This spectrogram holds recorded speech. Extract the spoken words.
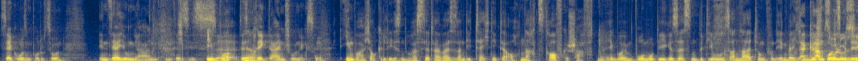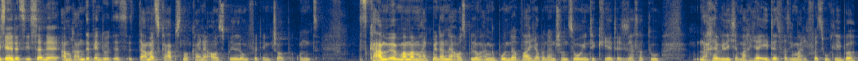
sehr großen Produktionen in sehr jungen Jahren. Und das, ist, Irgendwo, äh, das ja. prägt einen schon extrem. Irgendwo habe ich auch gelesen, du hast ja teilweise dann die Technik da auch nachts drauf geschafft. Ne? Irgendwo im Wohnmobil gesessen, Bedienungsanleitungen von irgendwelchen Da kam so lustige, das ist ja eine, am Rande, wenn du, das, damals gab es noch keine Ausbildung für den Job und das kam irgendwann mal, man hat mir dann eine Ausbildung angeboten, da war ich aber dann schon so integriert, dass ich gesagt habe, du, nachher will ich, mache ich ja eh das, was ich mache. Ich versuche lieber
